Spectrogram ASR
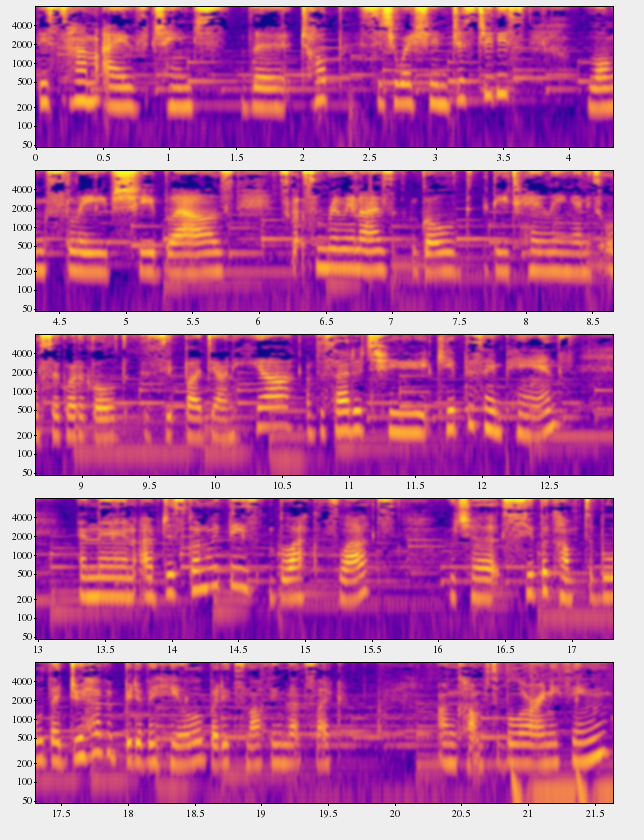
This time I've changed the top situation just to this long sleeve sheer blouse. It's got some really nice gold detailing and it's also got a gold zipper down here. I've decided to keep the same pants and then I've just gone with these black flats which are super comfortable. They do have a bit of a heel but it's nothing that's like uncomfortable or anything.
